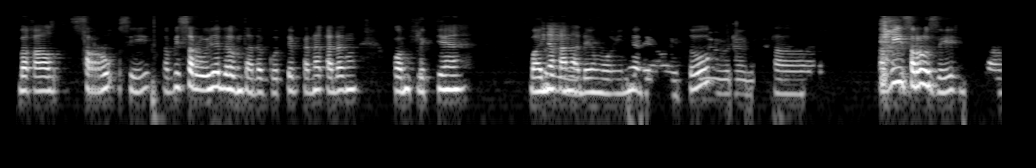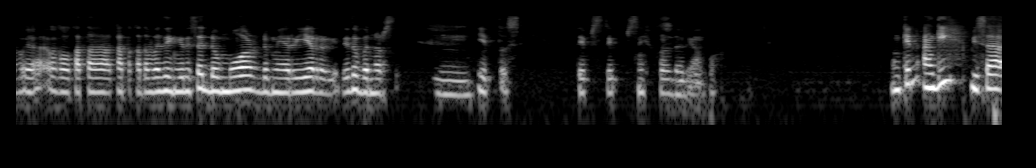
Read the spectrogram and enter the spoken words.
bakal seru sih, tapi serunya dalam tanda kutip karena kadang konfliknya banyak kan, hmm. kan ada yang mau ini ada yang mau itu. Uh, tapi seru sih. Ya, kalau kata kata-kata bahasa Inggrisnya the more the merrier gitu itu benar sih. Hmm. Itu sih tips-tips nih kalau dari aku. Mungkin Anggi bisa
